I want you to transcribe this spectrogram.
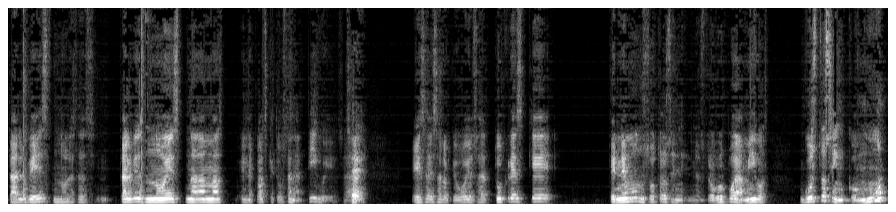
tal vez no la estás, tal vez no es nada más en las cosas que te gustan a ti, güey, o sea, Sí. esa es a lo que voy, o sea, ¿tú crees que tenemos nosotros en nuestro grupo de amigos gustos en común?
